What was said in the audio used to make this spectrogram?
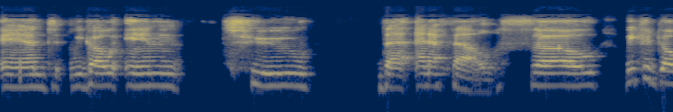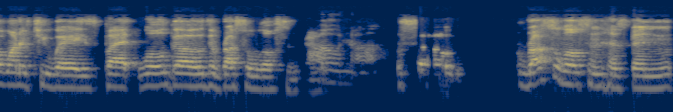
and we go into the NFL. So we could go one of two ways, but we'll go the Russell Wilson route. Oh no. So Russell Wilson has been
